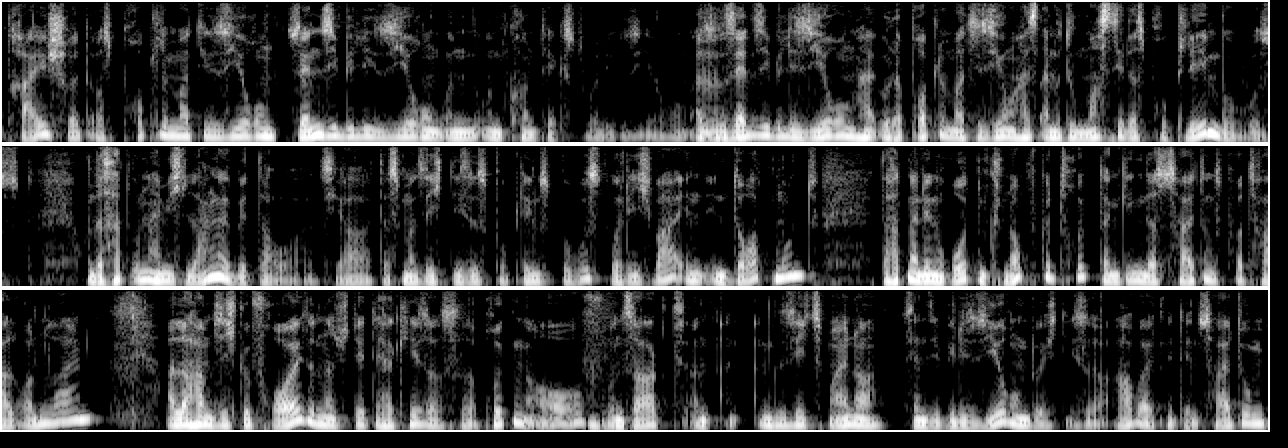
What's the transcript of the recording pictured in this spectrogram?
Dreischritt aus Problematisierung, Sensibilisierung und, und Kontextualisierung. Also mhm. Sensibilisierung oder Problematisierung heißt einmal, du machst dir das Problem bewusst. Und das hat unheimlich lange gedauert, ja, dass man sich dieses Problems bewusst wurde. Ich war in, in Dortmund, da hat man den roten Knopf gedrückt, dann ging das Zeitungsportal online. Alle haben sich gefreut und dann steht der Herr Käse aus Saarbrücken auf und sagt, an, an, angesichts meiner Sensibilisierung durch diese Arbeit mit den Zeitungen,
